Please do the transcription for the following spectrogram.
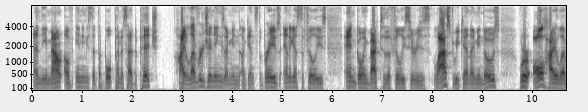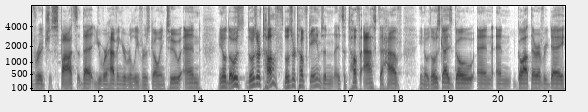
and the amount of innings that the bullpen has had to pitch high leverage innings. I mean, against the Braves and against the Phillies, and going back to the Philly series last weekend. I mean, those were all high leverage spots that you were having your relievers go into. And you know those those are tough. Those are tough games and it's a tough ask to have you know those guys go and and go out there every day.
